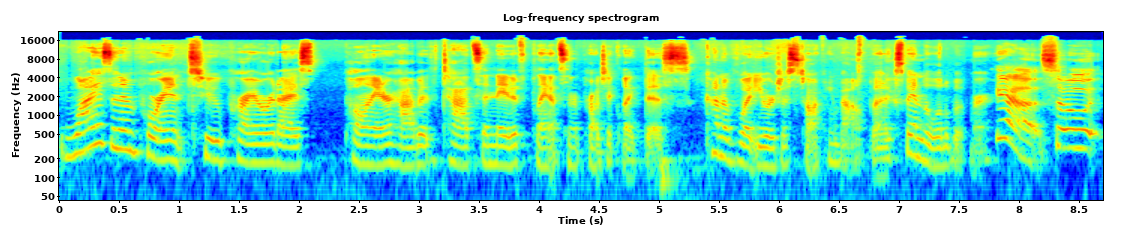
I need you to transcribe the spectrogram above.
Why is it important to prioritize pollinator habitats and native plants in a project like this? Kind of what you were just talking about, but expand a little bit more. Yeah, so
